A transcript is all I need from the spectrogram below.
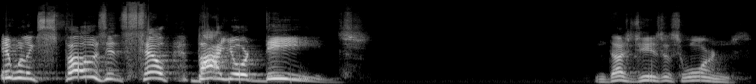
It will expose itself by your deeds. And thus Jesus warns,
